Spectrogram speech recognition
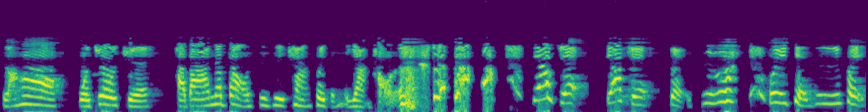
然后我就觉得，好吧，那帮我试试看会怎么样好了。不要学，不要学，对，因为我以前就是会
